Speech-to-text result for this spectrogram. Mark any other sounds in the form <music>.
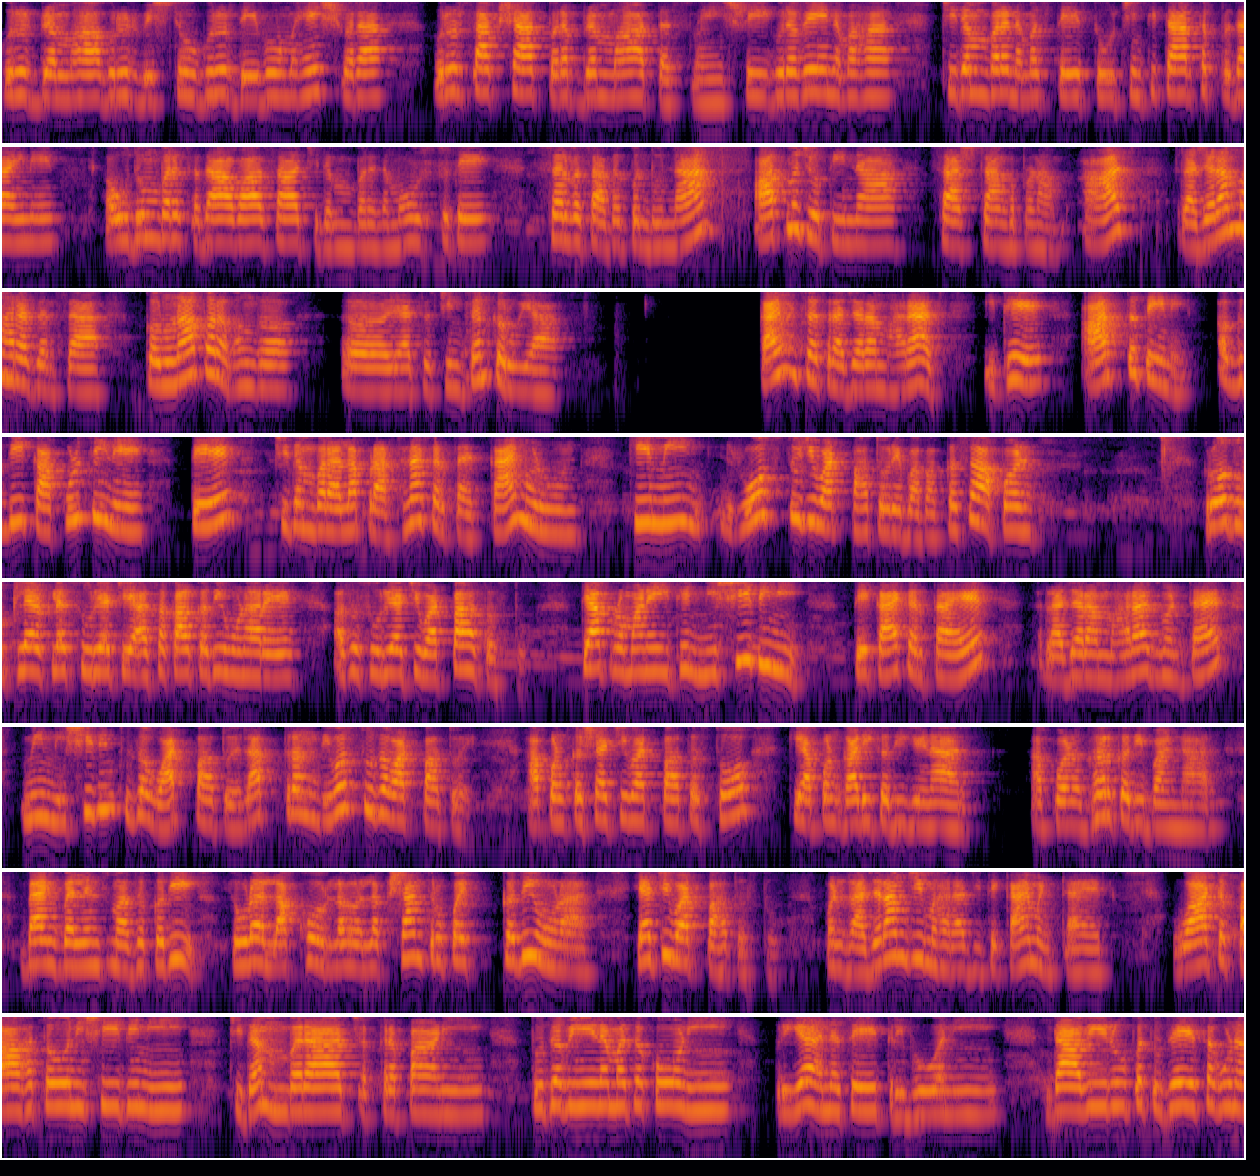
गुरुर्ब्रह्मा गुरुर्विष्णू गुरुर्देवो महेश्वरा गुरुर्साक्षात परब्रह्मा तस्मै श्री गुरवे नमः. चिदंबर नमस्ते नमस्तेस्तु चिंतितार्थप्रदायिने. औदुंबर सदावासा चिदंबर नमोस्तुते सर्व साधक बंधूंना आत्मज्योतींना साष्टांग प्रणाम. आज राजाराम महाराजांचा करुणापर अभंग याचं चिंतन करूया. काय म्हणतात राजाराम महाराज? इथे आर्ततेने अगदी काकुळतीने ते चिदंबराला प्रार्थना करतायत. काय म्हणून? की मी रोज तुझी वाट पाहतो रे बाबा. कसं आपण रोज उठल्या उठल्या सूर्याची आ- सकाळ कधी होणार आहे? असं सूर्याची वाट पाहत असतो. त्याप्रमाणे इथे निशिदिनी ते काय करतायत? राजाराम महाराज म्हणतायत मी निशिदिन तुझं वाट पाहतोय. रात्रंदिवस तुझं वाट पाहतोय. आपण कशाची वाट पाहत असतो? की आपण गाडी कधी घेणार? आपण घर कधी बांधणार? बँक बॅलन्स माझं कधी एवढं लाखो ल लक्षांत रुपये कधी होणार याची वाट पाहत असतो. पण राजारामजी महाराज इथे काय म्हणतायत? वाट पाहतो निशिदिनी चिदंबरा चक्रपाणी तुझ वीण मज कोणी प्रिय नसे त्रिभुवनी दावी रूप तुझे सगुण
